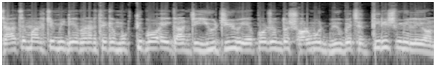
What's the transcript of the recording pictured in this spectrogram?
জাজ মাল্টিমিডিয়া ব্যানার থেকে মুক্তি পাওয়া এই গানটি ইউটিউবে এ পর্যন্ত সর্বমোট ভিউ পেয়েছে তিরিশ মিলিয়ন।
